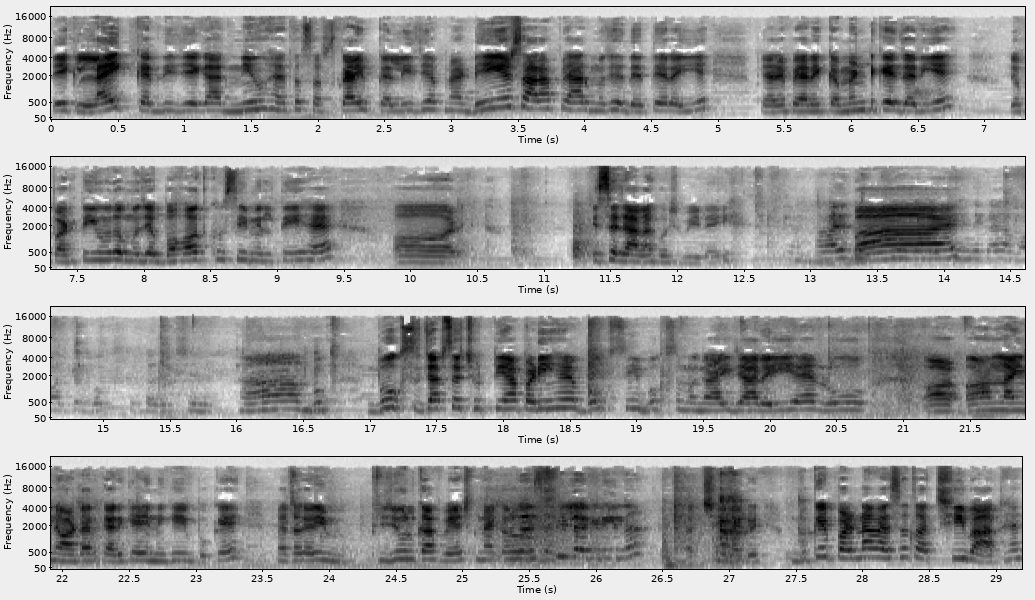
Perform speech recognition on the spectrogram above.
तो एक लाइक कर दीजिएगा। न्यू है तो सब्सक्राइब कर लीजिए। अपना ढेर सारा प्यार मुझे देते रहिए। प्यारे प्यारे कमेंट के ज़रिए। जो पढ़ती हूँ तो मुझे बहुत खुशी मिलती है। और इससे ज़्यादा कुछ भी नहीं। बाय हाँ बुक बुक्स जब से छुट्टियाँ पड़ी हैं बुक्स ही बुक्स मंगाई जा रही है रू और ऑनलाइन ऑर्डर करके इनकी बुके मैं तो कहीं फिजूल का वेस्ट ना करूँ। अच्छी लग रही है ना? अच्छी लग रही बुके पढ़ना वैसे तो अच्छी बात है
